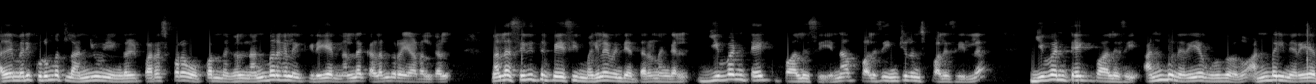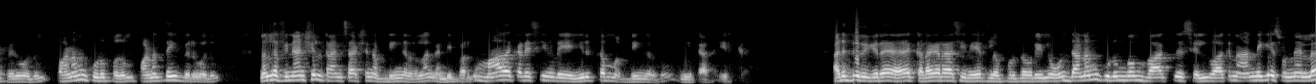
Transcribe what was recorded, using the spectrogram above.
அதே மாதிரி குடும்பத்தில் அந்யூன்யங்கள் பரஸ்பர ஒப்பந்தங்கள் நண்பர்களுக்கு இடையே நல்ல கலந்துரையாடல்கள் நல்ல சிரித்து பேசி மகிழ வேண்டிய தருணங்கள் கிவ் அண்ட் டேக் பாலிசி என்ன பாலிசி இன்சூரன்ஸ் பாலிசி இல்லை. கிவ் அண்ட் டேக் பாலிசி அன்பு நிறைய கொடுக்கறதும் அன்பை நிறைய பெறுவதும் பணம் கொடுப்பதும் பணத்தை பெறுவதும் நல்ல ஃபினான்ஷியல் டிரான்சாக்ஷன் அப்படிங்கிறதெல்லாம் கண்டிப்பாக இருக்கும். மாத கடைசியினுடைய இறுக்கம் அப்படிங்கிறதும் உங்களுக்காக இருக்கு. அடுத்து இருக்கிற கடகராசி நேர்களை பொறுத்தவரையிலும் தனம் குடும்பம் வாக்கு செல்வாக்கு நான் அன்னைக்கே சொன்னேன்ல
